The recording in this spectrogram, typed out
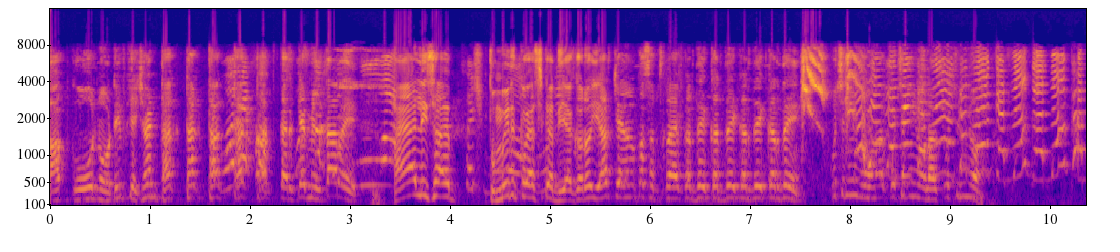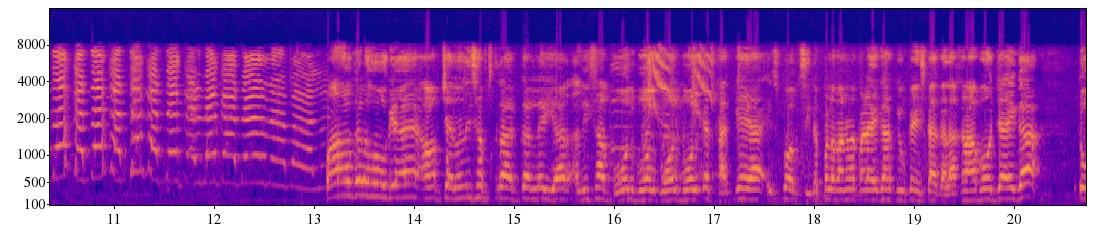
आपको नोटिफिकेशन ठक ठक ठक ठक ठक करके मिलता रहे। है अली साहब तुम भी रिक्वेस्ट कर दिया करो। यार चैनल को सब्सक्राइब कर दे कर दे कर दे कर दे। कुछ नहीं होना कुछ नहीं होना कुछ नहीं होना। पागल हो गया है। आप चैनल ही सब्सक्राइब कर ले यार। अली साहब बोल बोल बोल बोल के थक गया इसको अब सीरप लगाना पड़ेगा क्योंकि इसका गला खराब हो जाएगा। तो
